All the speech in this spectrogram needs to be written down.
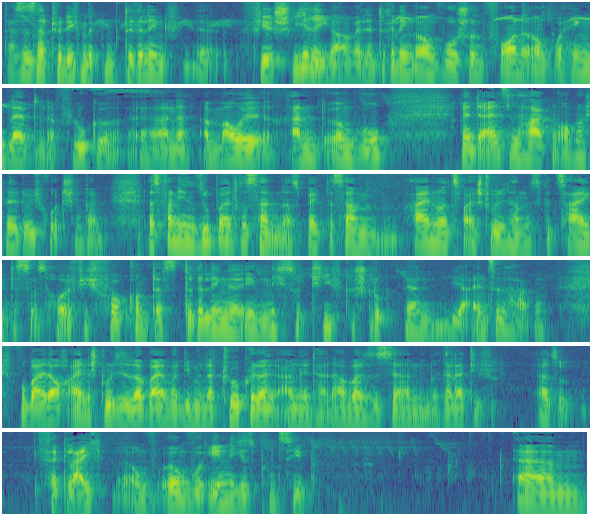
Das ist natürlich mit dem Drilling äh, viel schwieriger, weil der Drilling irgendwo schon vorne irgendwo hängen bleibt in der Fluke, äh, an der, am Maulrand irgendwo, während der Einzelhaken auch mal schnell durchrutschen kann. Das fand ich einen super interessanten Aspekt. Das haben ein oder zwei Studien haben das gezeigt, dass das häufig vorkommt, dass Drillinge eben nicht so tief geschluckt werden wie Einzelhaken. Wobei da auch eine Studie dabei war, die mit Naturködern geangelt hat, aber das ist ja ein relativ, also Vergleich, irgendwo ähnliches Prinzip. Ähm,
